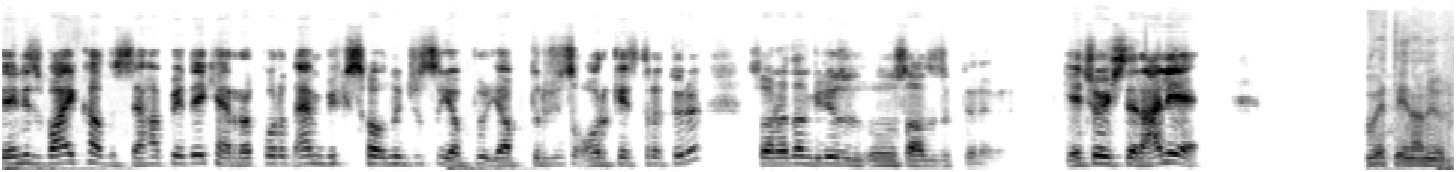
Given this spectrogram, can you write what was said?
Deniz Baykal'dı. SHP'deyken raporun en büyük savunucusu, yapı, yaptırıcısı, orkestratörü. Sonradan biliyorsunuz ulusalcılık dönemi. Geç o işleri Ali. Kuvvetle inanıyorum.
